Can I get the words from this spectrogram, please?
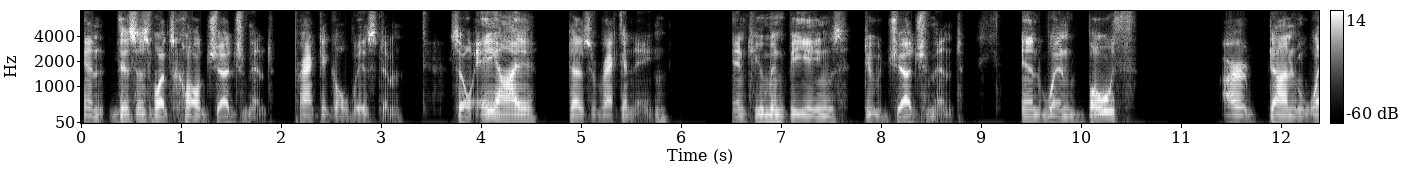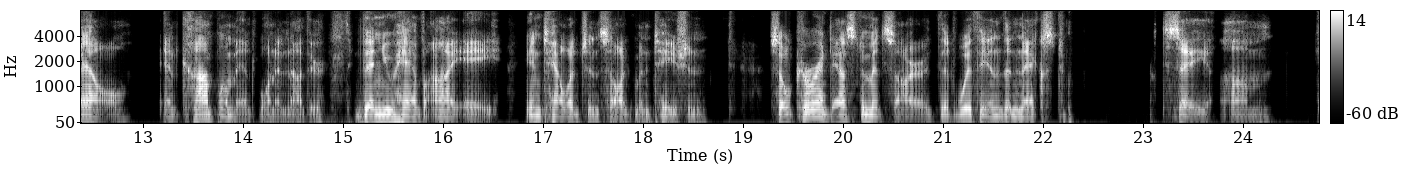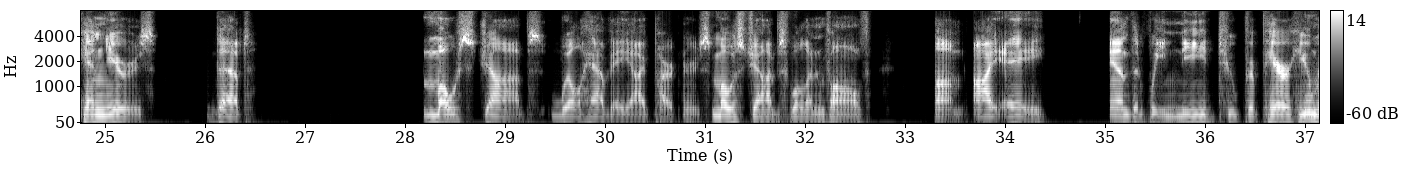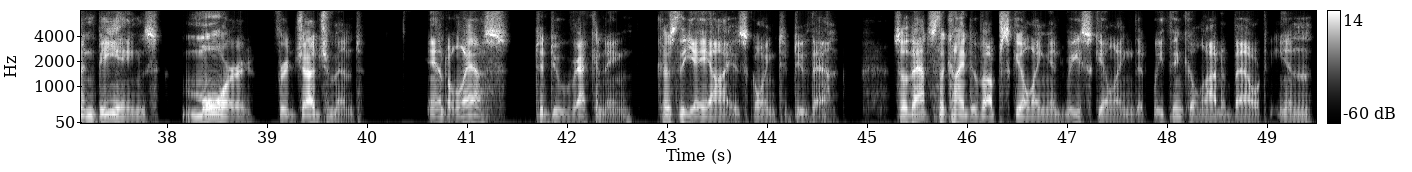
And this is what's called judgment, practical wisdom. So AI does reckoning, and human beings do judgment. And when both are done well and complement one another, then you have IA, intelligence augmentation. So current estimates are that within the next, say, um, 10 years, that most jobs will have AI partners. Most jobs will involve um, IA, and that we need to prepare human beings more for judgment and less to do reckoning because the AI is going to do that. So that's the kind of upskilling and reskilling that we think a lot about in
